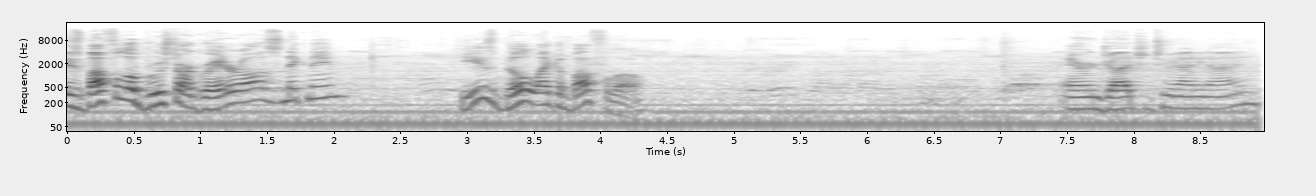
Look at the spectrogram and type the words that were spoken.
Is Buffalo Brusdar Graterol's nickname? He is built like a buffalo. Aaron Judge, two ninety nine.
